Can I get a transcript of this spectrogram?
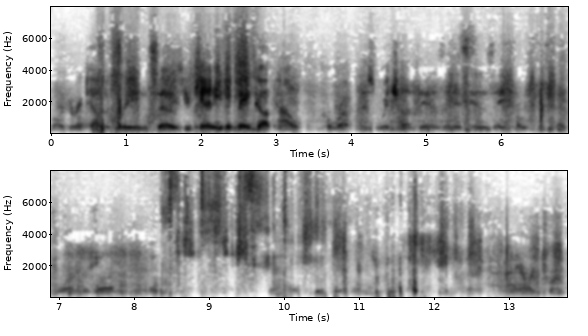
Marjorie Taylor Greene, and says you can't even make up how corrupt this witch hunt is, and it is a post of uh, Judge Juan Merchan. Eric Trump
